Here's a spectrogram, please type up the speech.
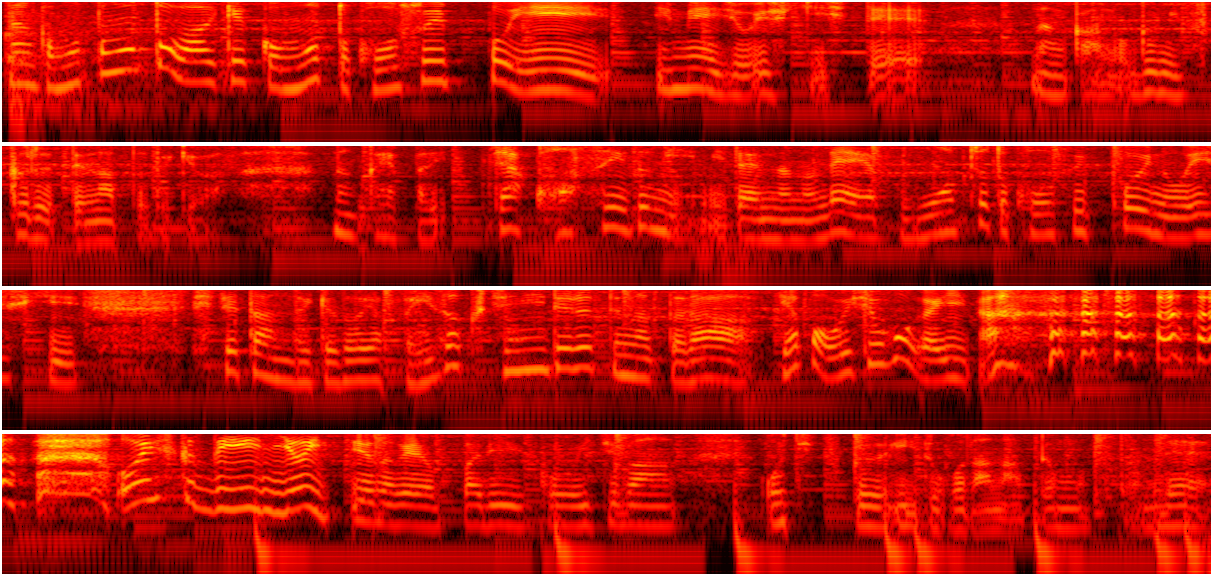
なんかもともとは結構もっと香水っぽいイメージを意識してなんかあのグミ作るってなった時は。なんかやっぱりじゃあ香水グミみたいなのでやっぱもうちょっと香水っぽいのを意識してたんだけどやっぱいざ口に入れるってなったらやっぱ美味しい方がいいな。美味しくていい匂いっていうのがやっぱりこう一番落ち着くいいとこだなって思ったんで。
